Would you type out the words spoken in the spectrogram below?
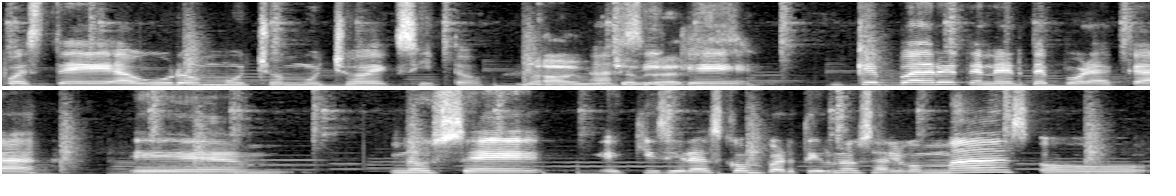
pues te auguro mucho, mucho éxito. Ay, muchas Así que qué padre tenerte por acá. Eh, no sé, eh, ¿quisieras compartirnos algo más o,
